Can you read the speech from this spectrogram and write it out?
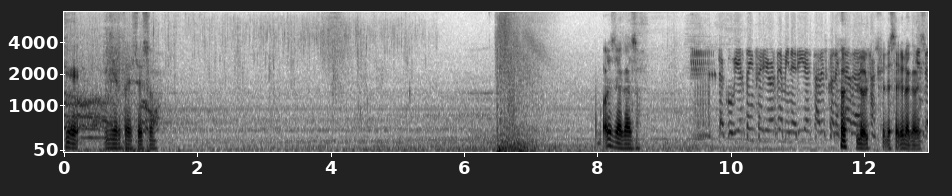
¿Qué mierda es eso? por si acaso. La cubierta inferior de minería está desconectada. Lol, se le salió la cabeza.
